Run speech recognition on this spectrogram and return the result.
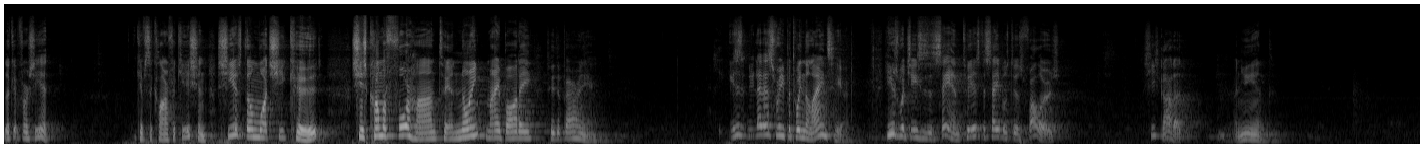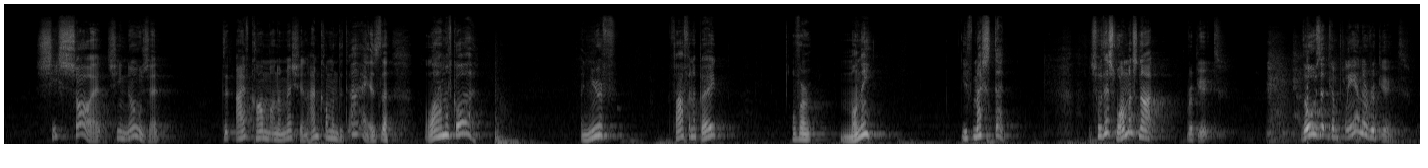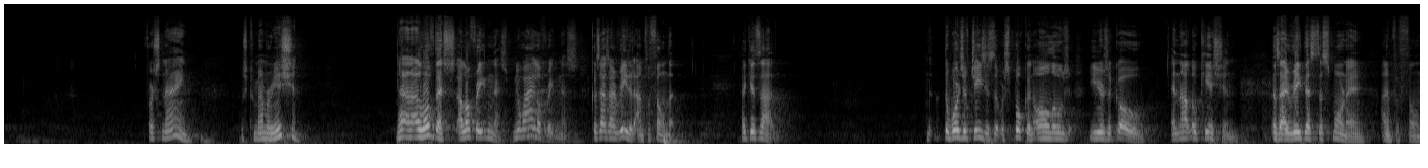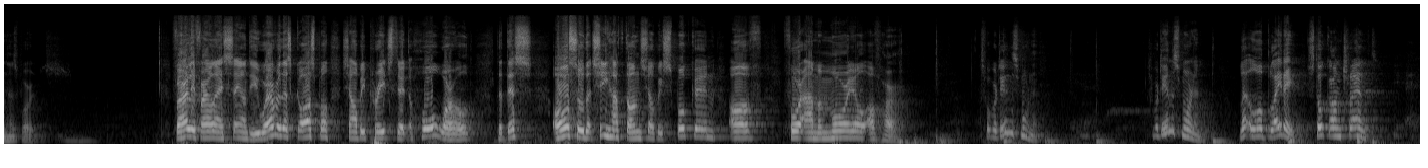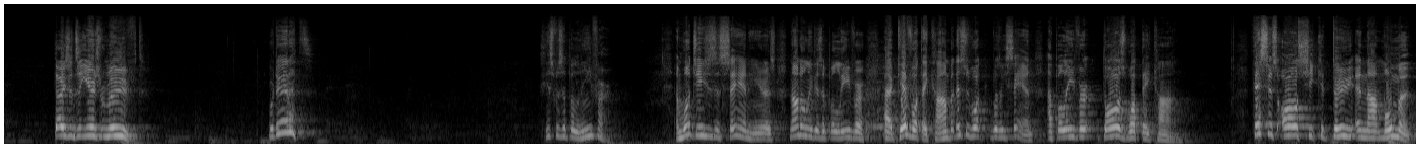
Look at verse 8. He gives the clarification. She has done what she could. She has come aforehand to anoint my body to the burying. Let us read between the lines here. Here's what Jesus is saying to his disciples, to his followers. She's got it, and you ain't. She saw it, she knows it, that I've come on a mission. I'm coming to die as the Lamb of God. And you're faffing about over money. You've missed it. So this woman's not rebuked. Those that complain are rebuked. Verse 9, there's commemoration. And I love this. I love reading this. You know why I love reading this? Because as I read it, I'm fulfilling it. How good is that? The words of Jesus that were spoken all those years ago in that location, as I read this this morning, I'm fulfilling his words. Verily, verily, I say unto you, wherever this gospel shall be preached throughout the whole world, that this also that she hath done shall be spoken of for a memorial of her. That's what we're doing this morning. That's what we're doing this morning. Little old Blighty, Stoke on Trent, thousands of years removed. We're doing it. This was a believer. And what Jesus is saying here is not only does a believer uh, give what they can, but this is what, what he's saying a believer does what they can. This is all she could do in that moment.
